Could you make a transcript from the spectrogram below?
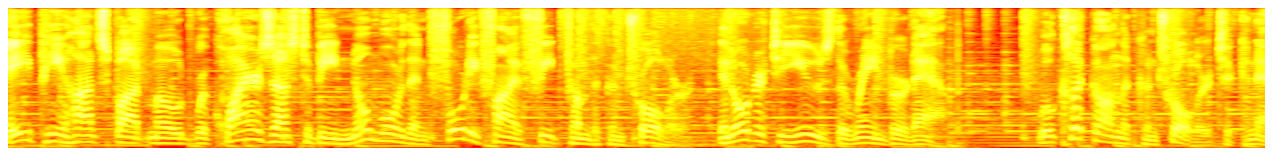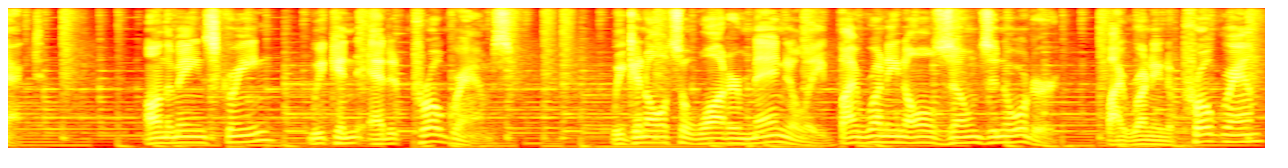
AP hotspot mode requires us to be no more than 45 feet from the controller in order to use the Rainbird app. We'll click on the controller to connect. On the main screen, we can edit programs, we can also water manually by running all zones in order, by running a program,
